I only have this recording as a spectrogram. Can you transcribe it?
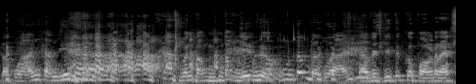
baku hantam dia mentok-mentok gitu mentok-mentok baku hantam habis gitu ke Polres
